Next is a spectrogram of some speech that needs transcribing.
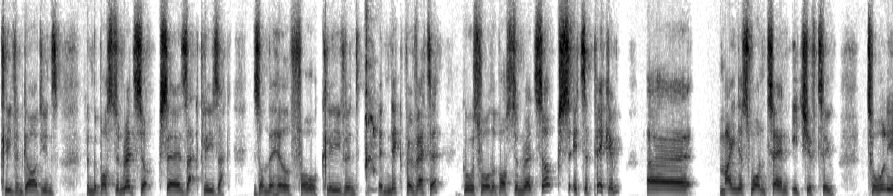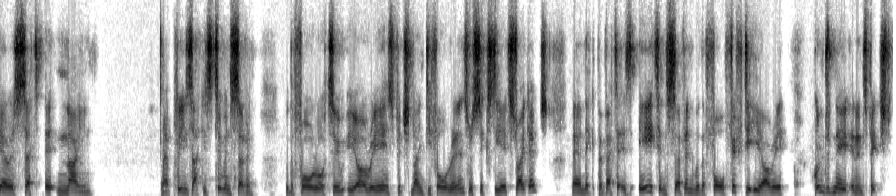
Cleveland Guardians and the Boston Red Sox. Uh, Zach Plesac is on the hill for Cleveland. And Nick Pivetta goes for the Boston Red Sox. It's a pick 'em, uh, minus 110 each of two. Totally is set at nine. Uh, Plesac is 2 and 7 with a 402 ERA. He's pitched 94 innings with 68 strikeouts. Uh, Nick Pivetta is 8 and 7 with a 450 ERA, 108 innings pitched,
